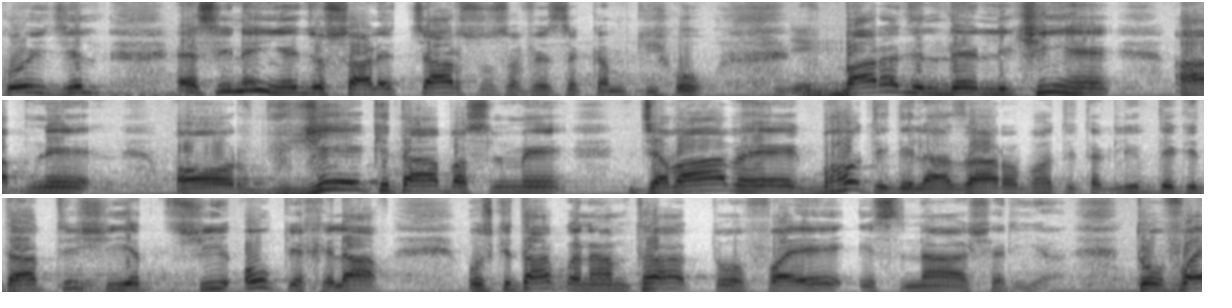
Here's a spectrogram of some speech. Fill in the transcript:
कोई जिल्द ऐसी नहीं है जो साढ़े चार सौ सफ़े से कम की हो। बारह जिल्दें लिखी हैं आपने और ये किताब असल में जवाब है एक बहुत ही दिल आज़ार और बहुत ही तकलीफ़ दे किताब थी शीयत शीओं के ख़िलाफ़। उस किताब का नाम था तोहफ़ा इसना अशरिया तोहफ़ा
